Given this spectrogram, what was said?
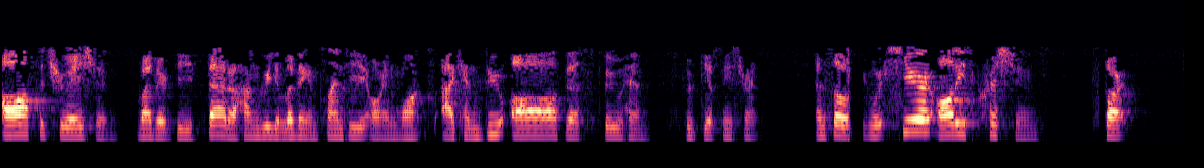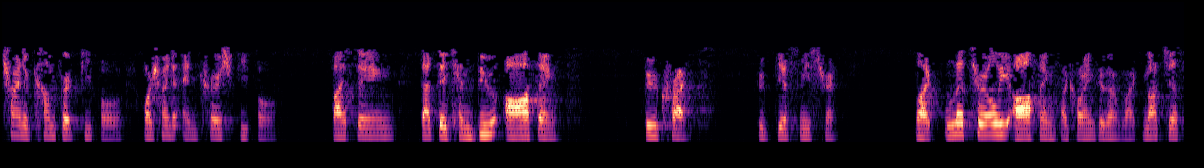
all situations, whether it be fed or hungry, living in plenty or in want. I can do all this through Him who gives me strength. And so hear all these Christians start trying to comfort people or trying to encourage people by saying that they can do all things through Christ who gives me strength. Like literally all things according to them, like not just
